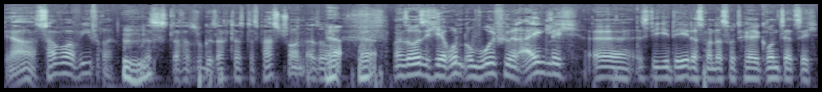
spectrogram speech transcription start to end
ja, Savoir-vivre. Das, das, was du gesagt hast, das passt schon. Also Mhm. Ja, ja. man soll sich hier rundum wohlfühlen. Eigentlich äh, ist die Idee, dass man das Hotel grundsätzlich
